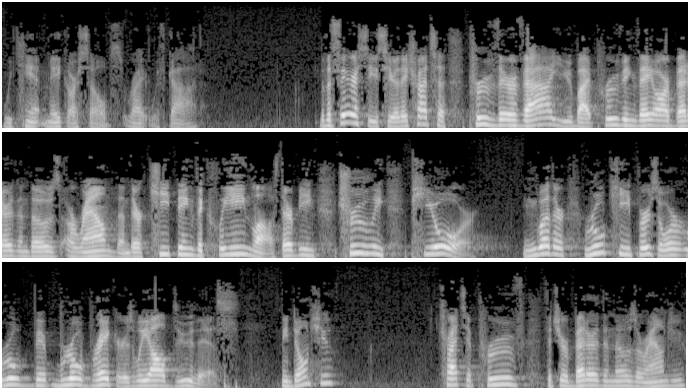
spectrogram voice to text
We can't make ourselves right with God. But the Pharisees here, they try to prove their value by proving they are better than those around them. They're keeping the clean laws, they're being truly pure. And whether rule keepers or rule, rule breakers, we all do this. I mean, don't you? Try to prove that you're better than those around you.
